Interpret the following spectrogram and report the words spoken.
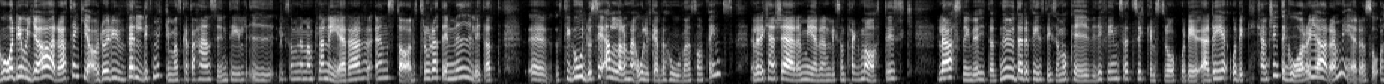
går det att göra, tänker jag, då är det ju väldigt mycket man ska ta hänsyn till i, liksom när man planerar en stad. Tror du att det är möjligt att eh, tillgodose alla de här olika behoven som finns? Eller det kanske är mer en liksom, pragmatisk lösning vi har hittat nu där det finns liksom, okej, okay, det finns ett cykelstråk och det är det och det kanske inte går att göra mer än så.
